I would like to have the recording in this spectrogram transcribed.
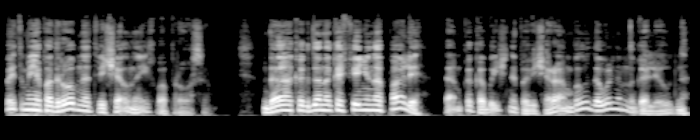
Поэтому я подробно отвечал на их вопросы. Да, когда на кофейню напали, там, как обычно, по вечерам было довольно многолюдно.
